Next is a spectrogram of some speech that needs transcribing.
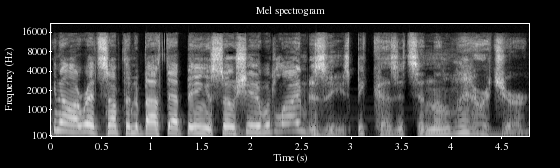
You know, I read something about that being associated with Lyme disease because it's in the literature.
